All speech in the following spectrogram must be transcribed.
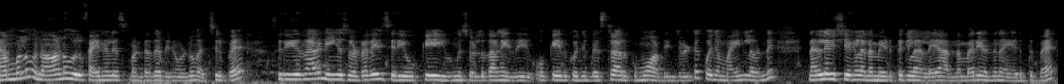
நம்மளும் நானும் ஒரு ஃபைனலைஸ் பண்ணுறது அப்படின்னு ஒன்று வச்சுருப்பேன். சரி இருந்தாலும் நீங்கள் சொல்கிறதே சரி ஓகே இவங்க சொல்லுதாங்க இது ஓகே இது கொஞ்சம் பெஸ்ட்டாக இருக்குமோ அப்படின்னு சொல்லிட்டு கொஞ்சம் மைண்டில் வந்து நல்ல விஷயங்களை நம்ம எடுத்துக்கலாம் இல்லையா? அந்த மாதிரி வந்து நான் எடுத்துப்பேன்.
